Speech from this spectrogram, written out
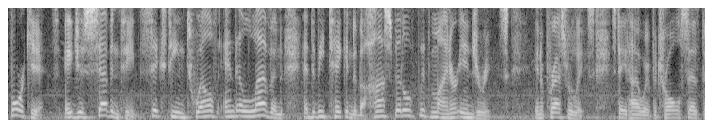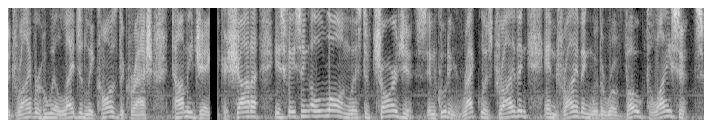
Four kids, ages 17, 16, 12, and 11, had to be taken to the hospital with minor injuries. In a press release, State Highway Patrol says the driver who allegedly caused the crash, Tommy J. Kashada, is facing a long list of charges, including reckless driving and driving with a revoked license.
